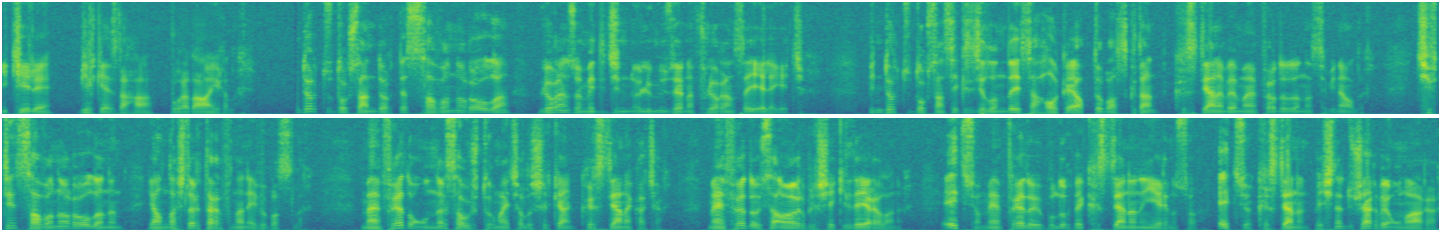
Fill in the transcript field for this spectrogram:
İkili bir kez daha burada ayrılır. 1494'te Savonarola Lorenzo Medici'nin ölümü üzerine Floransa'yı ele geçirir. 1498 yılında ise halka yaptığı baskıdan Cristiano ve Manfredo'da nasibini alır. Çiftin Savonarola'nın yandaşları tarafından evi basılır. Manfredo onları savuşturmaya çalışırken Cristiano kaçar. Manfredo ise ağır bir şekilde yaralanır. Ezio Manfredo'yu bulur ve Cristiano'nun yerini sorar. Ezio Cristiano'nun peşine düşer ve onu arar.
